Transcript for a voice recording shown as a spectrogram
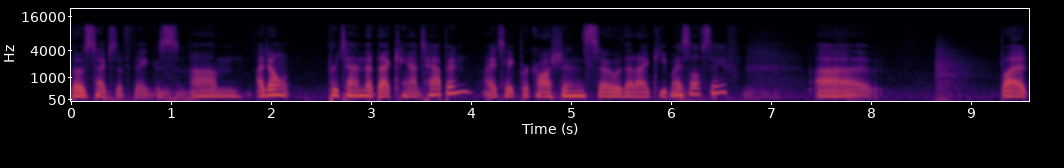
those types of things. Um, I don't pretend that that can't happen. I take precautions so that I keep myself safe. Uh, but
